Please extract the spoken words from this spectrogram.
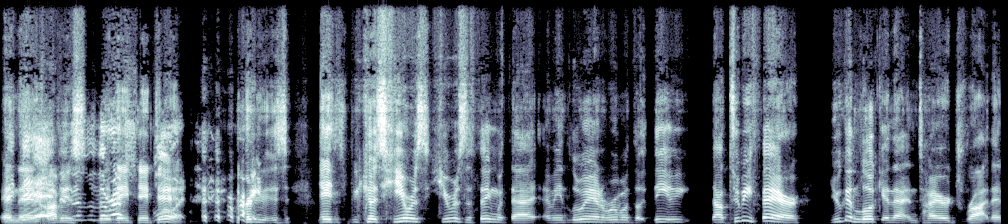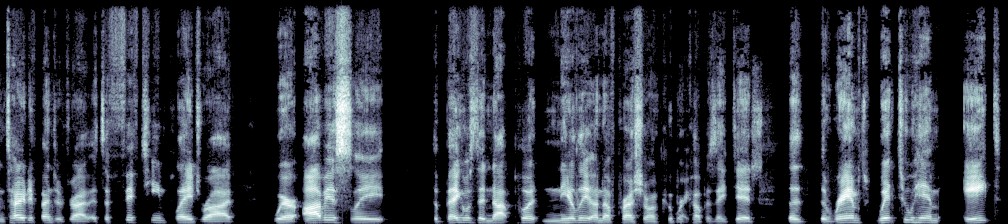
and they then did. obviously the they, they did. right. it's, it's, because here was here was the thing with that. I mean, Louis Anarumo. The, the now to be fair, you can look in that entire drive, that entire defensive drive. It's a 15 play drive where obviously the Bengals did not put nearly enough pressure on Cooper right. Kupp as they did. The the Rams went to him eight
